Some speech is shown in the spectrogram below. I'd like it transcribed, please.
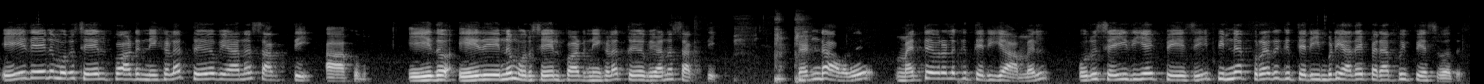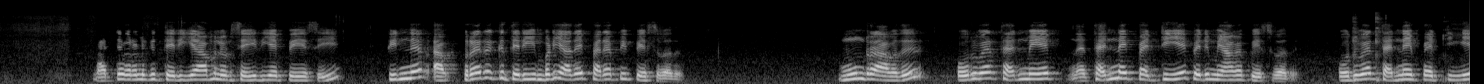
ஏதேனும் ஒரு செயல்பாடு நிகழ தேவையான சக்தி ஆகும். ஏதோ ஏதேனும் ஒரு செயல்பாடு நிகழ தேவையான சக்தி. ரெண்டாவது மற்றவர்களுக்கு தெரியாமல் ஒரு செய்தியை பேசி பின்னர் பிறருக்கு தெரியும்படி அதை பரப்பி பேசுவது. மற்றவர்களுக்கு தெரியாமல் ஒரு செய்தியை பேசி பின்னர் பிறருக்கு தெரியும்படி அதை பரப்பி பேசுவது. மூன்றாவது ஒருவர் தன்மையை தன்னை பற்றியே பெருமையாக பேசுவது. ஒருவர் தன்னை பற்றியே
